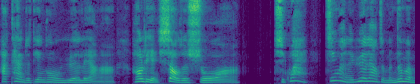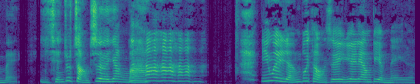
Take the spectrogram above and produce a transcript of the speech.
他看着天空的月亮啊，然后脸笑着说啊，奇怪，今晚的月亮怎么那么美？以前就长这样吗？因为人不同，所以月亮变美了。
